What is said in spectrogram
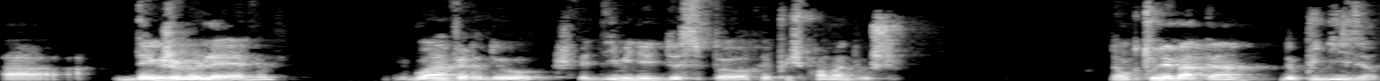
à, dès que je me lève, je bois un verre d'eau, je fais dix minutes de sport et puis je prends ma douche. Donc tous les matins depuis dix ans.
